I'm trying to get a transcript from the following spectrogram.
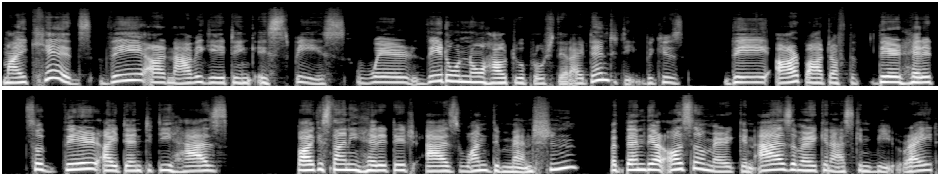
My kids, they are navigating a space where they don't know how to approach their identity because they are part of the their heritage so their identity has pakistani heritage as one dimension but then they are also american as american as can be right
